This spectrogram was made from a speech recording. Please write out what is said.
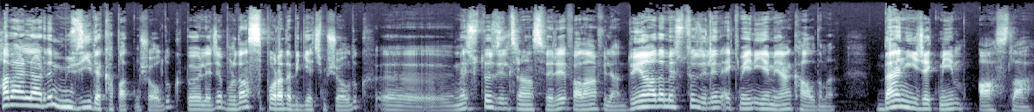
Haberlerde müziği de kapatmış olduk. Böylece buradan spora da bir geçmiş olduk. Ee, Mesut Özil transferi falan filan. Dünyada Mesut Özil'in ekmeğini yemeyen kaldı mı? Ben yiyecek miyim? Asla.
